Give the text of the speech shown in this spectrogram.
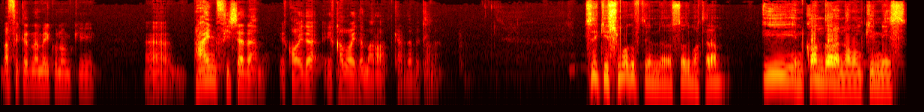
من فکر نمی کنم که پنج فیصد هم این قواعد مراد کرده بتونن. چیزی که شما گفتین استاد محترم این امکان داره ناممکن نیست.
